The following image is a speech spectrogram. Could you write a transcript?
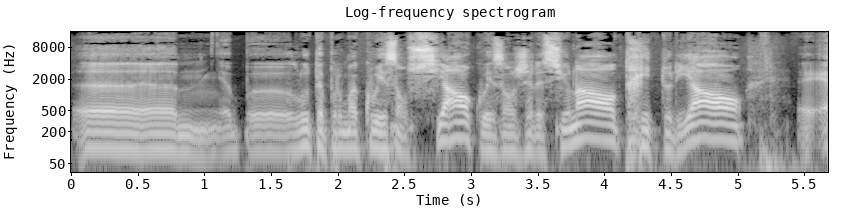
uh, luta por uma coesão social, coesão geracional, territorial, é,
